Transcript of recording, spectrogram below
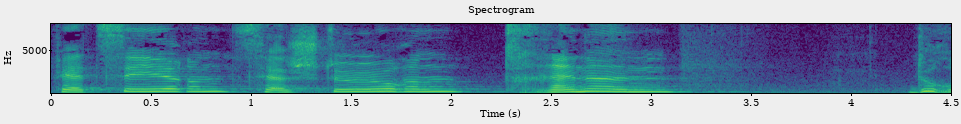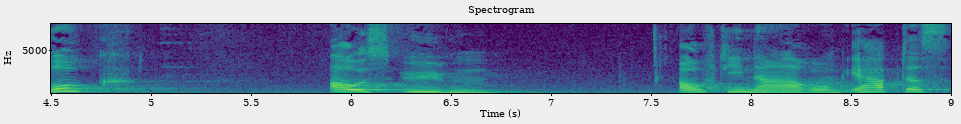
verzehren, zerstören, trennen, Druck ausüben auf die Nahrung. Ihr habt das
